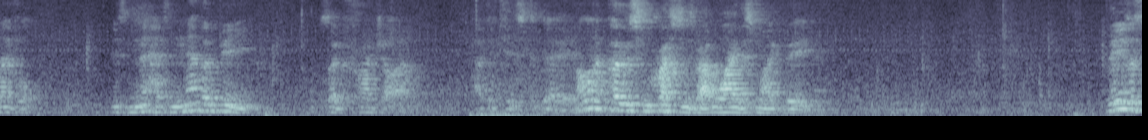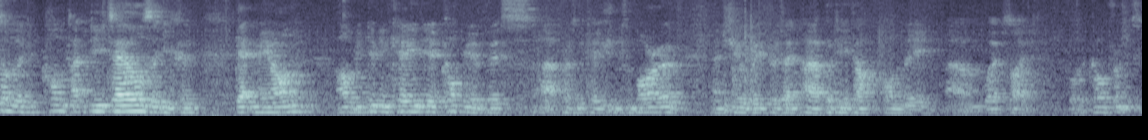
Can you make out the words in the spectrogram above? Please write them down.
level ne has never been so fragile as it is today. I want to pose some questions about why this might be. These are some of the contact details that you can get me on. I'll be giving Katie a copy of this uh, presentation tomorrow, and she'll be present, uh, putting it up on the um, website for the conference.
